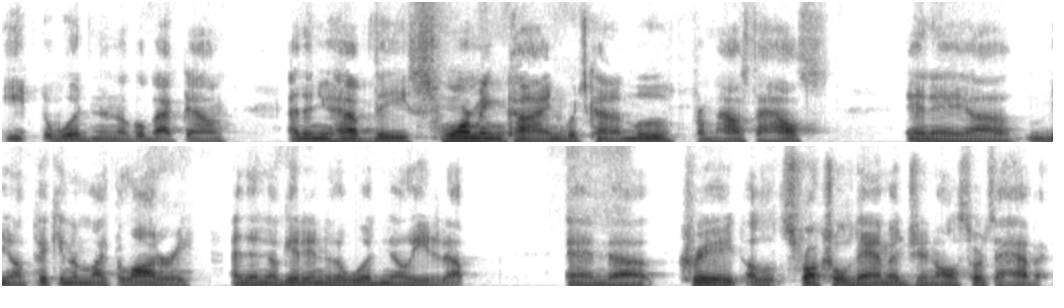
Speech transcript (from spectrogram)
eat the wood and then they'll go back down. And then you have the swarming kind, which kind of move from house to house in a, uh, you know, picking them like the lottery. And then they'll get into the wood and they'll eat it up and uh, create a structural damage and all sorts of havoc.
